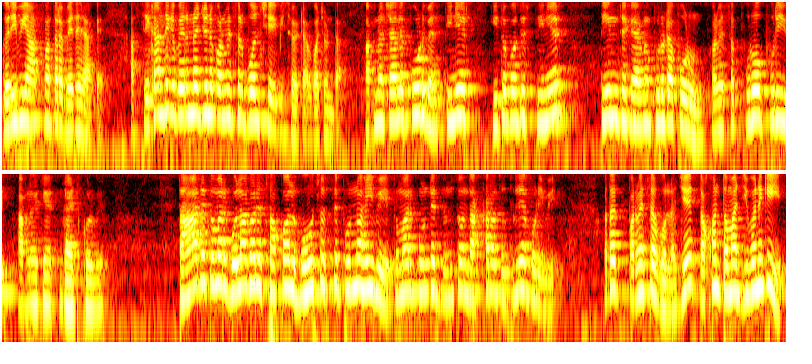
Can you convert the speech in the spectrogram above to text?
গরিবী আত্মা তারা বেঁধে রাখে। আর সেখান থেকে বেরোনোর জন্য পরমেশ্বর বলছে এই বিষয়টা, বচনটা। আপনারা চাইলে পড়বেন, তিনের হিতোপদেশ তিনের তিন থেকে একদম পুরোটা পড়ুন। পরমেশ্বর পুরোপুরি আপনাদেরকে গাইড করবে। তাহাতে তোমার গোলাঘরে সকল বহু শস্যে পূর্ণ হইবে, তোমার কুণ্ডে নূতন দ্রাক্ষারস উতলিয়া পড়িবে। অর্থাৎ পরমেশ্বর বলল যে, তখন তোমার জীবনে কি?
